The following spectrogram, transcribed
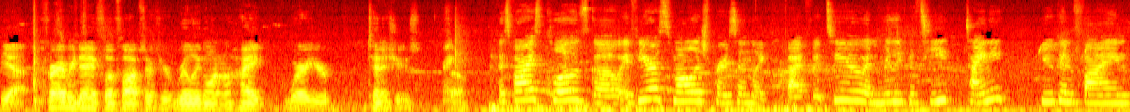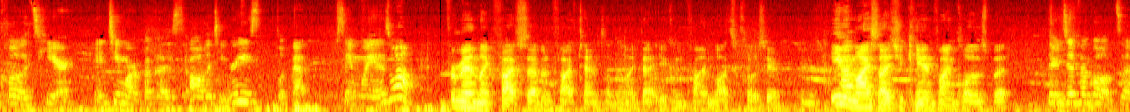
yeah, for everyday flip flops, or if you're really going on a hike, wear your tennis shoes. Right. So As far as clothes go, if you're a smallish person, like five foot two and really petite, tiny, you can find clothes here in Timor because all the Timorese look that same way as well. for men like five seven, five ten, something like that, you can find lots of clothes here. Even Uh, my size, you can find clothes, but They're difficult to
